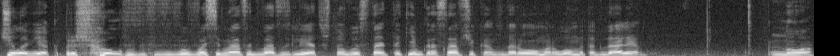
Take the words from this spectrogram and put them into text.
человек пришел в 18-20 лет, чтобы стать таким красавчиком, здоровым орлом и так далее, но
